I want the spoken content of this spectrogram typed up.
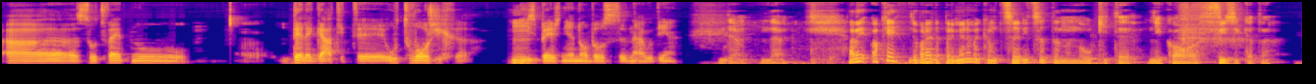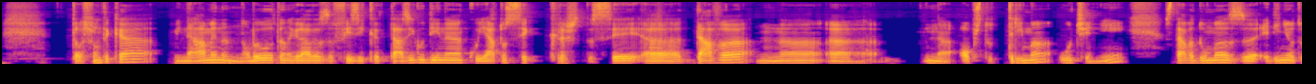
а, съответно делегатите отложиха неизбежния Нобел с една година. Да, да. Ами, окей, добре, да преминем към царицата на науките, Никола, физиката. Точно така, минаваме на Нобеловата награда за физика тази година, която се, кръщ, се а, дава на, а, на общо трима учени. Става дума за един от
